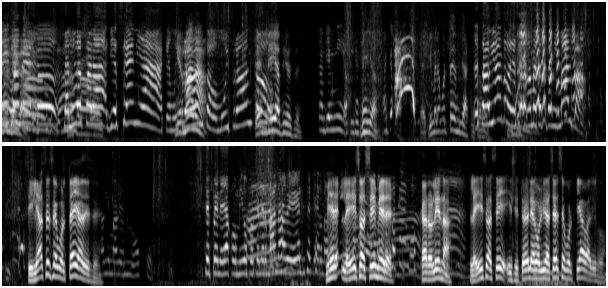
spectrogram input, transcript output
bendiciones. Saludos para Yesenia, que muy Mi hermana. pronto, muy Es pronto. mía, fíjese. También mía, fíjense. Mía. Aquí me le volteo y le hace. Está viendo, vaya, Yesenia, no me trata de animal, va. Si le hace, se voltea, dice. Animal es loco. Se pelea conmigo porque la hermana de él dice que es hermana Mire, mía. le hizo así, mire. Carolina, Le hizo así, y si usted le volvía a hacer, se volteaba, dijo.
